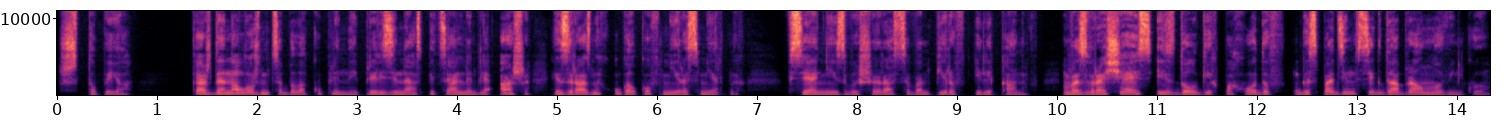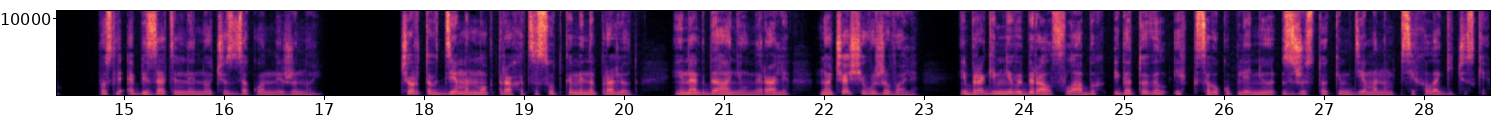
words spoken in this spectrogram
Чтоб ее. Каждая наложница была куплена и привезена специально для Аша из разных уголков мира смертных. Все они из высшей расы вампиров или канов. Возвращаясь из долгих походов, господин всегда брал новенькую, после обязательной ночи с законной женой. Чёртов демон мог трахаться сутками напролёт. Иногда они умирали, но чаще выживали — Ибрагим не выбирал слабых и готовил их к совокуплению с жестоким демоном психологически.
